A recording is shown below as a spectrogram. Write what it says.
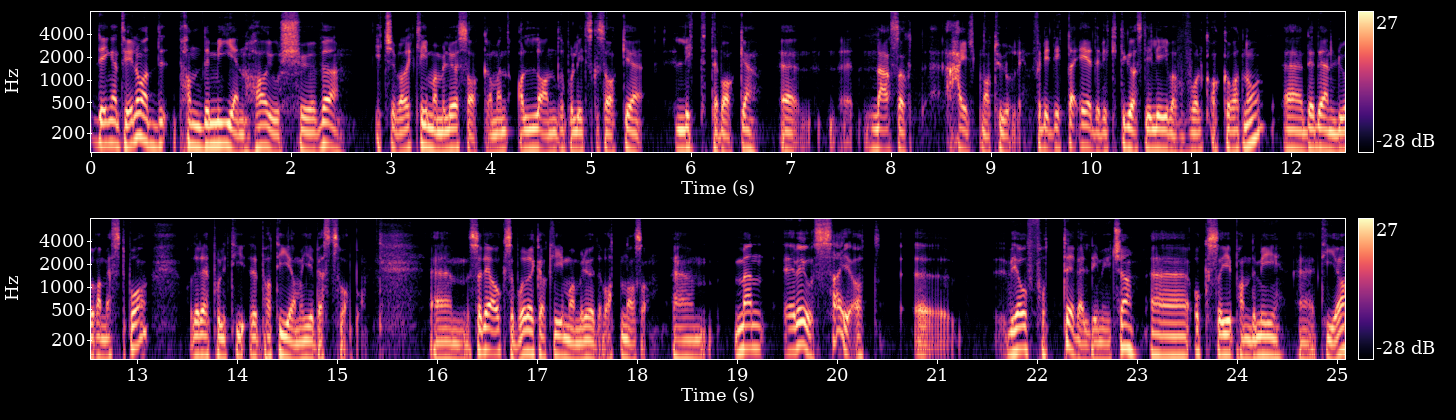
Det er ingen tvil om at pandemien har jo skjøvet ikke bare klima- og miljøsaker, men alle andre politiske saker litt tilbake. Eh, nær sagt helt naturlig. Fordi dette er det viktigste i livet for folk akkurat nå. Eh, det er det en lurer mest på, og det er det partiene må gi best svar på. Um, så det har også påvirka klima- og miljødebatten, altså. Um, men jeg vil jo si at uh, vi har jo fått til veldig mye, også i pandemitida.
